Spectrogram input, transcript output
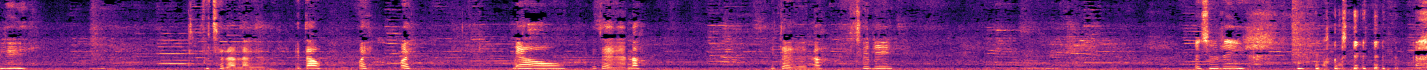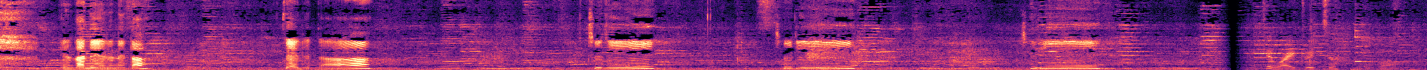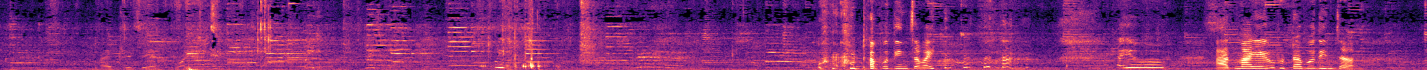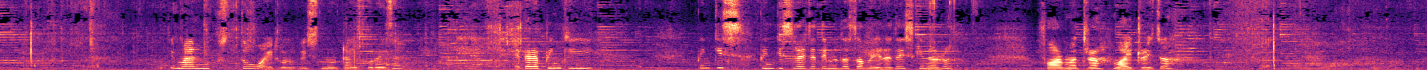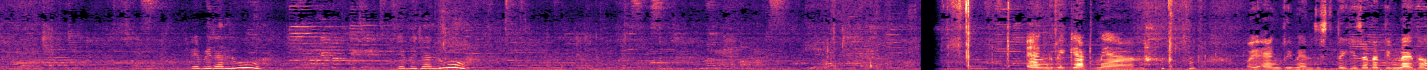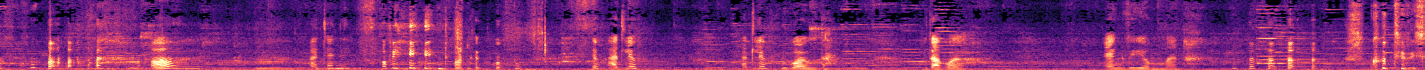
đi Phút xe đặt lại rồi Ê tao Ôi Ôi Mèo Ê chạy đến nào Ê chạy đến nào Chưa đi Ê chưa đi Có thể Em ta nè lên đây ta Chạy đến ta Chưa đi Chưa đi Chưa đi 이제 와이드 있죠. खुट्टा पो दिन्छ भाइ। अयो हात मागेको खुट्टा पो दिन्छ। त्यो मार्नु कस्तो व्हाइट कलरको स्नो टाइपको रहेछ। यता पिङ्की पिङ्किस पिङ्किस रहेछ तिम्रो त सबै हेर त स्किनहरू। फर मात्र व्हाइट रहेछ। ए बिरालु ए बिरालु एङ्ग्री क्याट म्यान ओ एङ्ग्री म्यान जस्तो देखिन्छ त तिमीलाई त अच्छा नि अबि डर लाग्यो ल्याउ हात ल्याउ हात ल्याउ गयो उता उता गयो एङ्ग्री यङ म्यान कति रिस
